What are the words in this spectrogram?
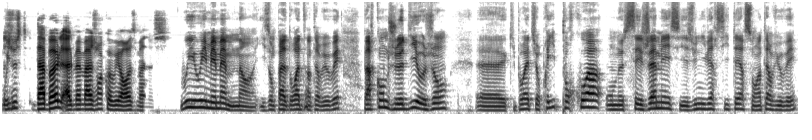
oui. juste Double a le même agent qu'Howie Roseman aussi. Oui, oui, mais même, non, ils n'ont pas le droit de s'interviewer. Par contre, je dis aux gens euh, qui pourraient être surpris, pourquoi on ne sait jamais si les universitaires sont interviewés?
